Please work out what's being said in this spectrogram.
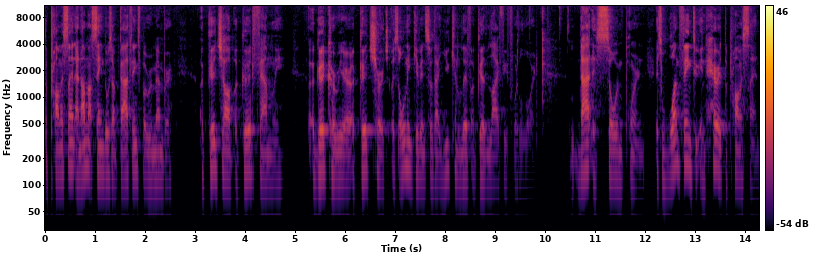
the promised land. And I'm not saying those are bad things, but remember, a good job, a good family, a good career, a good church is only given so that you can live a good life before the Lord. That is so important. It's one thing to inherit the promised land,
